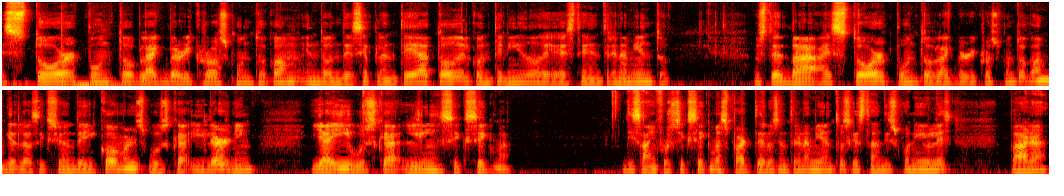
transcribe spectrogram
store.blackberrycross.com en donde se plantea todo el contenido de este entrenamiento. Usted va a store.blackberrycross.com, que es la sección de e-commerce, busca e-learning y ahí busca Lean Six Sigma. Design for Six Sigma es parte de los entrenamientos que están disponibles para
